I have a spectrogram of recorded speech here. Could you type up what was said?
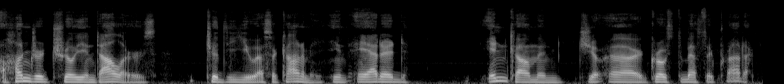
$100 trillion to the U.S. economy in added income and uh, gross domestic product.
